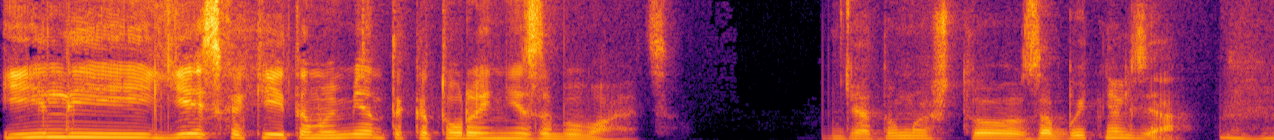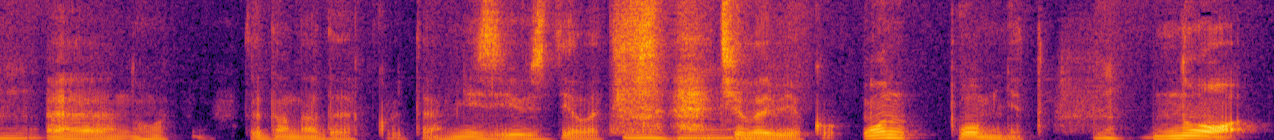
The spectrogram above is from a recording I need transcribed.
или есть какие-то моменты, которые не забываются? Я думаю, что забыть нельзя. Угу. Э, ну, тогда надо какую-то амнезию сделать угу. человеку. Он помнит. Угу. Но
